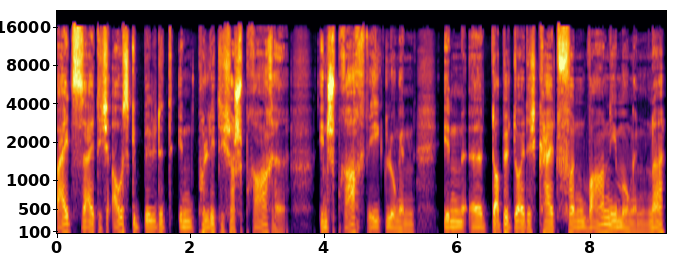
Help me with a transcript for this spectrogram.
beidseitig ausgebildet in politischer Sprache, in Sprachregelungen, in äh, Doppeldeutigkeit von Wahrnehmungen. Ne?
